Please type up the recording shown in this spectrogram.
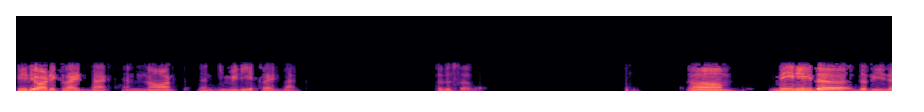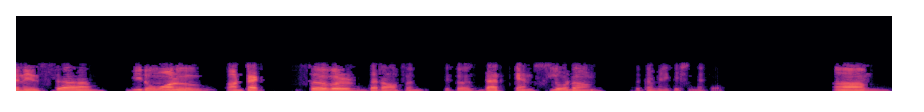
periodic write back and not an immediate write back to the server. Um, mainly the the reason is uh, we don't want to contact server that often because that can slow down the communication network. Um,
